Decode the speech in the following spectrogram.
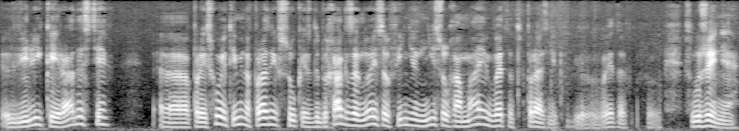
в великой радости происходит именно в праздник Сука. Из Дебехак за Нойсов Финьян Нису Хамай в этот праздник, в это э, служение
